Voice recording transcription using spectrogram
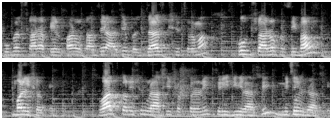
ખૂબ જ સારા ફેરફારો સાથે આજે બધા જ ક્ષેત્રમાં ખૂબ સારો પ્રતિભાવ મળી શકે છે. વાત કરીશું રાશિ ચક્રની ત્રીજી રાશિ, મિથુન રાશિ.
